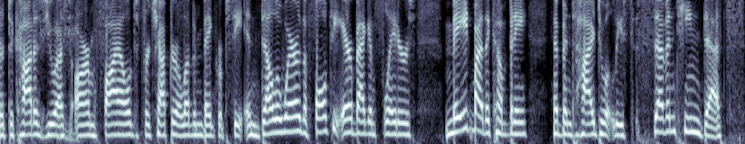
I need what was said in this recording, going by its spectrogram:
know, Takata's U.S. arm filed for Chapter 11 bankruptcy in Delaware. The faulty airbag inflators made by the company have been tied to at least 17 deaths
